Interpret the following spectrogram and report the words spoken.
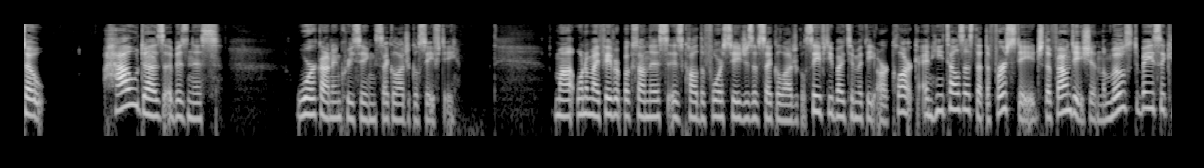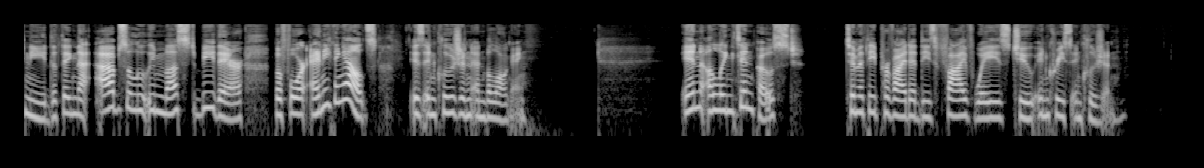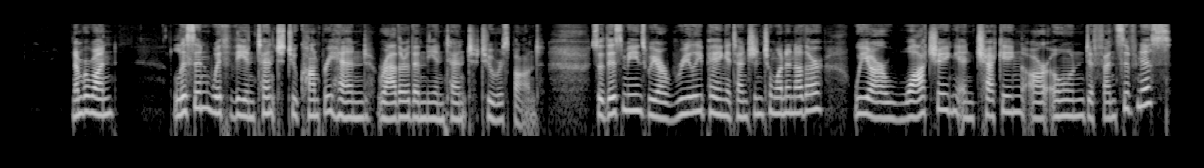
So, how does a business work on increasing psychological safety? My, one of my favorite books on this is called The Four Stages of Psychological Safety by Timothy R. Clark. And he tells us that the first stage, the foundation, the most basic need, the thing that absolutely must be there before anything else, is inclusion and belonging. In a LinkedIn post, Timothy provided these five ways to increase inclusion. Number one, listen with the intent to comprehend rather than the intent to respond. So, this means we are really paying attention to one another. We are watching and checking our own defensiveness.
